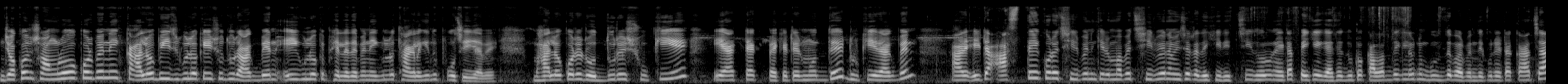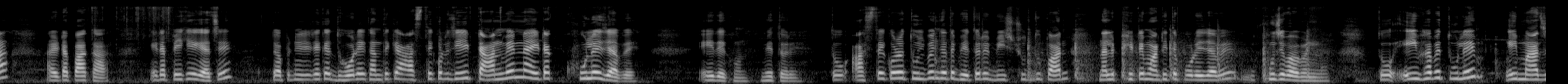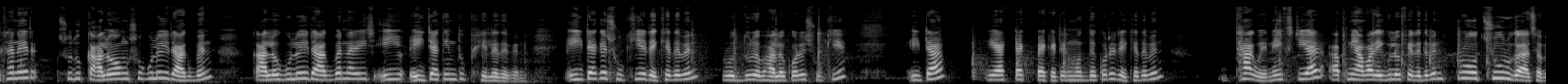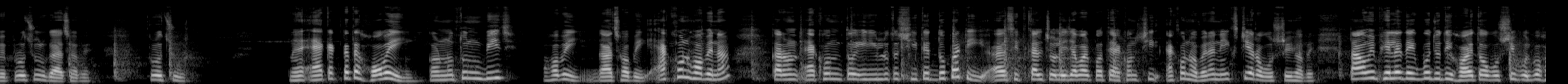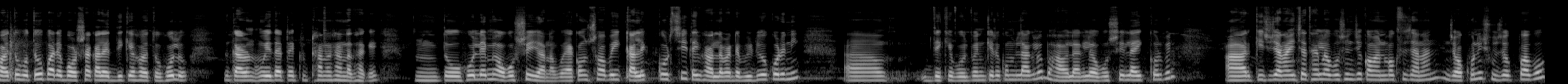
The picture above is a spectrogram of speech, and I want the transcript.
যখন সংগ্রহ করবেন, এই কালো বীজগুলোকেই শুধু রাখবেন, এইগুলোকে ফেলে দেবেন, এইগুলো থাকলে কিন্তু পচে যাবে। ভালো করে রোদ্দুরে শুকিয়ে এয়ারট্যাগ প্যাকেটের মধ্যে ঢুকিয়ে রাখবেন। আর এটা আস্তে করে ছিঁড়বেন, কীরমভাবে ছিঁড়বেন আমি সেটা দেখিয়ে দিচ্ছি। ধরুন এটা পেকে গেছে, দুটো কালার দেখলে আপনি বুঝতে পারবেন। দেখুন এটা কাঁচা আর এটা পাকা। এটা পেকে গেছে। তো আপনি এটাকে ধরে এখান থেকে আস্তে করে যেই টানবেন না, এটা খুলে যাবে। এই দেখুন ভেতরে। তো আস্তে করে তুলবেন যাতে ভেতরে বিষ শুদ্ধ পান নাহলে ফেটে মাটিতে পড়ে যাবে, খুঁজে পাবেন না। তো এইভাবে তুলে এই মাঝখানের শুধু কালো অংশগুলোই রাখবেন, কালোগুলোই রাখবেন আর এই এই, এইটা কিন্তু ফেলে দেবেন। এইটাকে শুকিয়ে রেখে দেবেন, রোদ্দুরে ভালো করে শুকিয়ে। এইটা এয়ারট্যাগ প্যাকেটের মধ্যে করে রেখে দেবেন। থাকবে। নেক্সট ইয়ার আপনি আবার এগুলো ফেলে দেবেন। প্রচুর গাছ হবে, প্রচুর গাছ হবে। প্রচুর। মানে এক একটাতে হবেই। কারণ নতুন বীজ হবেই, গাছ হবেই। এখন হবে না, কারণ এখন তো এইগুলো তো শীতের দোপাটি শীতকাল চলে যাওয়ার পথে এখন এখন হবে না নেক্সট ইয়ার অবশ্যই হবে। তাও আমি ফেলে দেখব, যদি হয় তো অবশ্যই বলব, হয়তো হতেও পারে, বর্ষাকালের দিকে হয়তো হলো, কারণ ওয়েদারটা একটু ঠান্ডা ঠান্ডা থাকে। তো হলে আমি অবশ্যই জানাব। এখন সব এই কালেক্ট করছি, তাই ভাবলাম একটা ভিডিও করে নিই দেখে বলবেন কীরকম লাগল, ভালো লাগলে অবশ্যই লাইক করবেন। আর কিছু জানার ইচ্ছা থাকলে অবশ্যই যে কমেন্ট বক্সে জানান। যখনই সুযোগ পাবো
